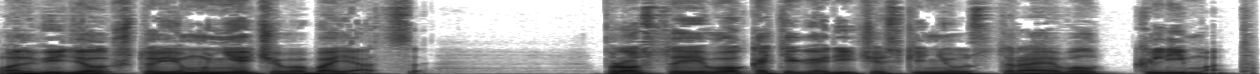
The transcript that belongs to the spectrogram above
Он видел, что ему нечего бояться. Просто его категорически не устраивал климат.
